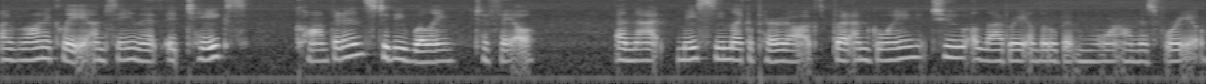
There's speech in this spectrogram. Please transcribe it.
ironically, I'm saying that it takes confidence to be willing to fail. And that may seem like a paradox, but I'm going to elaborate a little bit more on this for you.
